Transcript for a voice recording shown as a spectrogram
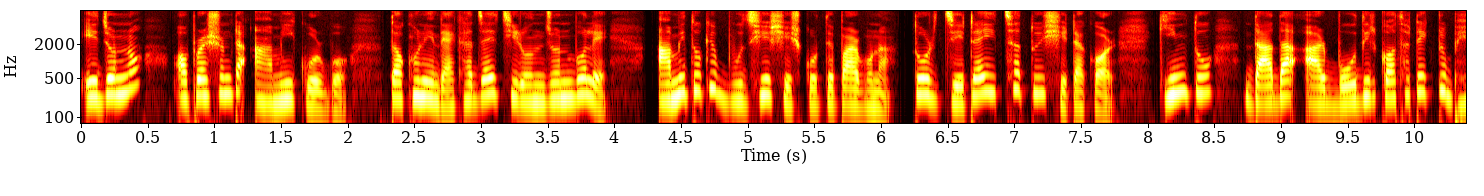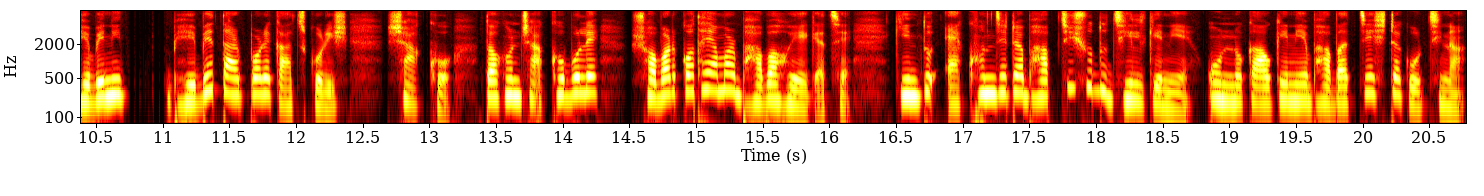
এজন্য অপারেশনটা আমিই করব। তখনই দেখা যায় চিরঞ্জন বলে আমি তোকে বুঝিয়ে শেষ করতে পারব না। তোর যেটা ইচ্ছা তুই সেটা কর। কিন্তু দাদা আর বৌদির কথাটা একটু ভেবে নি ভেবে তারপরে কাজ করিস। সাক্ষ্য। তখন সাক্ষ্য বলে, সবার কথাই আমার ভাবা হয়ে গেছে। কিন্তু এখন যেটা ভাবছি শুধু ঝিলকে নিয়ে, অন্য কাউকে নিয়ে ভাবার চেষ্টা করছি না।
